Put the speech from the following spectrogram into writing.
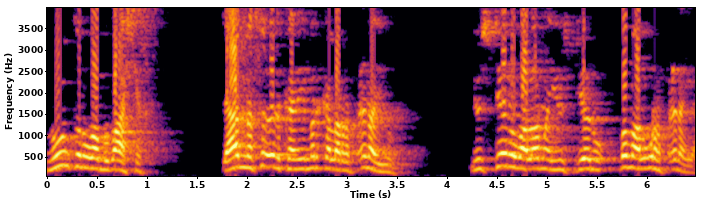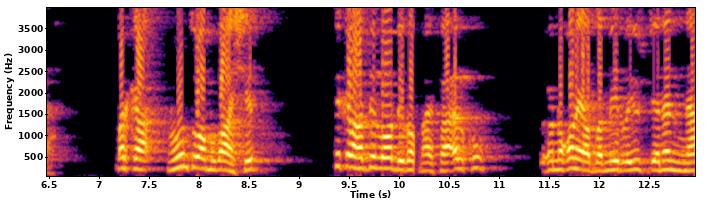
Nuuntuna waa mubaashir lianna ficilkani marka la rafcinayo yusjanu baa laodhanaya yusjanu damaa lagu rafcinaya marka nuuntu waa mubaashir si kale haddii loo dhigo faacilku wuxuu noqonayaa damiir layusjananna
